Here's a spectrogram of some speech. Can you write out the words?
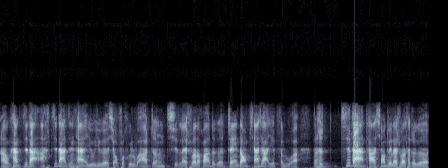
然后看鸡蛋啊，鸡蛋今天又一个小幅回落啊，整体来说的话，这个震荡偏下一个思路啊，但是鸡蛋它相对来说，它这个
